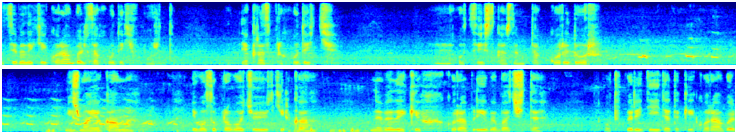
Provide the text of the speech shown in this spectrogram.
оцей великий корабль заходить в порт. Якраз проходить е, оцей, скажімо так, коридор між маяками. Його супроводжують кілька невеликих кораблів. Ви бачите, от впереді йде такий корабль,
